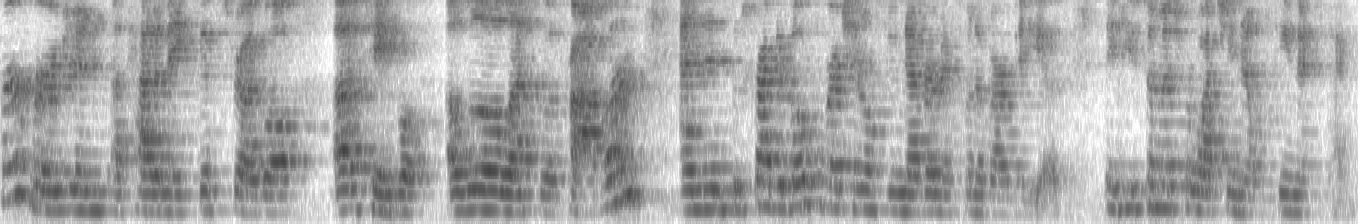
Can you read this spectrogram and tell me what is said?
her versions of how to make this struggle of table a little less of a problem. And then subscribe to both of our channels so you never miss one of our videos. Thank you so much for watching and I will see you next time.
